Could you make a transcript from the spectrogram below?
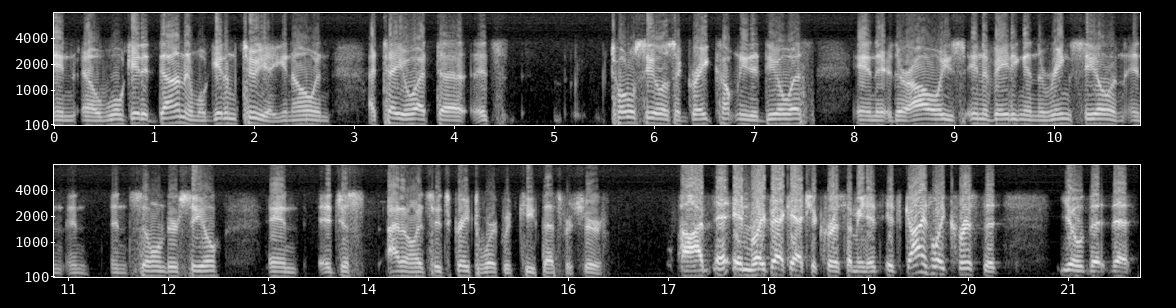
and uh, we'll get it done, and we'll get them to you. You know, and I tell you what, uh, it's Total Seal is a great company to deal with, and they're, they're always innovating in the ring seal and, and, and, and cylinder seal, and it just I don't know it's it's great to work with Keith. That's for sure. Uh, and right back at you, Chris. I mean, it, it's guys like Chris that you know that that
